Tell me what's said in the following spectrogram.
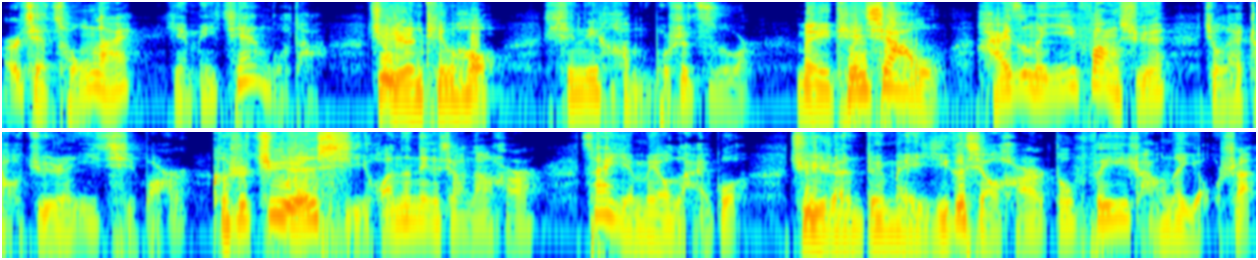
而且从来也没见过他。巨人听后心里很不是滋味。每天下午。孩子们一放学就来找巨人一起玩，可是巨人喜欢的那个小男孩再也没有来过。巨人对每一个小孩都非常的友善，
